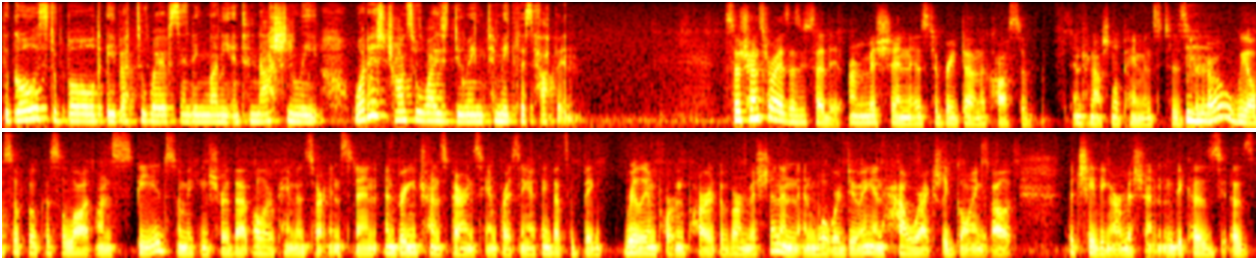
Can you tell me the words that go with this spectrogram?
The goal is to build a better way of sending money internationally. What is TransferWise doing to make this happen? So TransferWise, as you said, our mission is to bring down the cost of international payments to 0 mm-hmm. We also focus a lot on speed, so making sure that all our payments are instant and bringing transparency in pricing. I think that's a big, really important part of our mission and, and what we're doing and how we're actually going about achieving our mission. Because as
